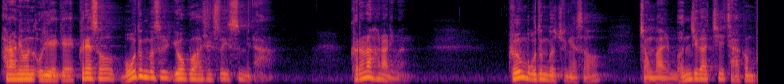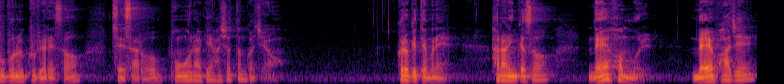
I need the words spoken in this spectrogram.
하나님은 우리에게 그래서 모든 것을 요구하실 수 있습니다. 그러나 하나님은 그 모든 것 중에서 정말 먼지같이 작은 부분을 구별해서 제사로 봉헌하게 하셨던 거죠. 그렇기 때문에 하나님께서 내 헌물, 내 화제,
